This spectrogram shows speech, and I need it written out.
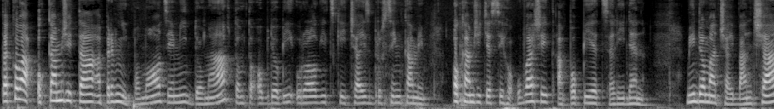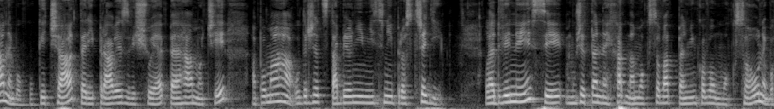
Taková okamžitá a první pomoc je mít doma v tomto období urologický čaj s brusinkami. Okamžitě si ho uvařit a popíjet celý den. Mít doma čaj banča nebo kukiča, který právě zvyšuje pH moči a pomáhá udržet stabilní vnitřní prostředí. Ledviny si můžete nechat namoxovat pelníkovou moxou, nebo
